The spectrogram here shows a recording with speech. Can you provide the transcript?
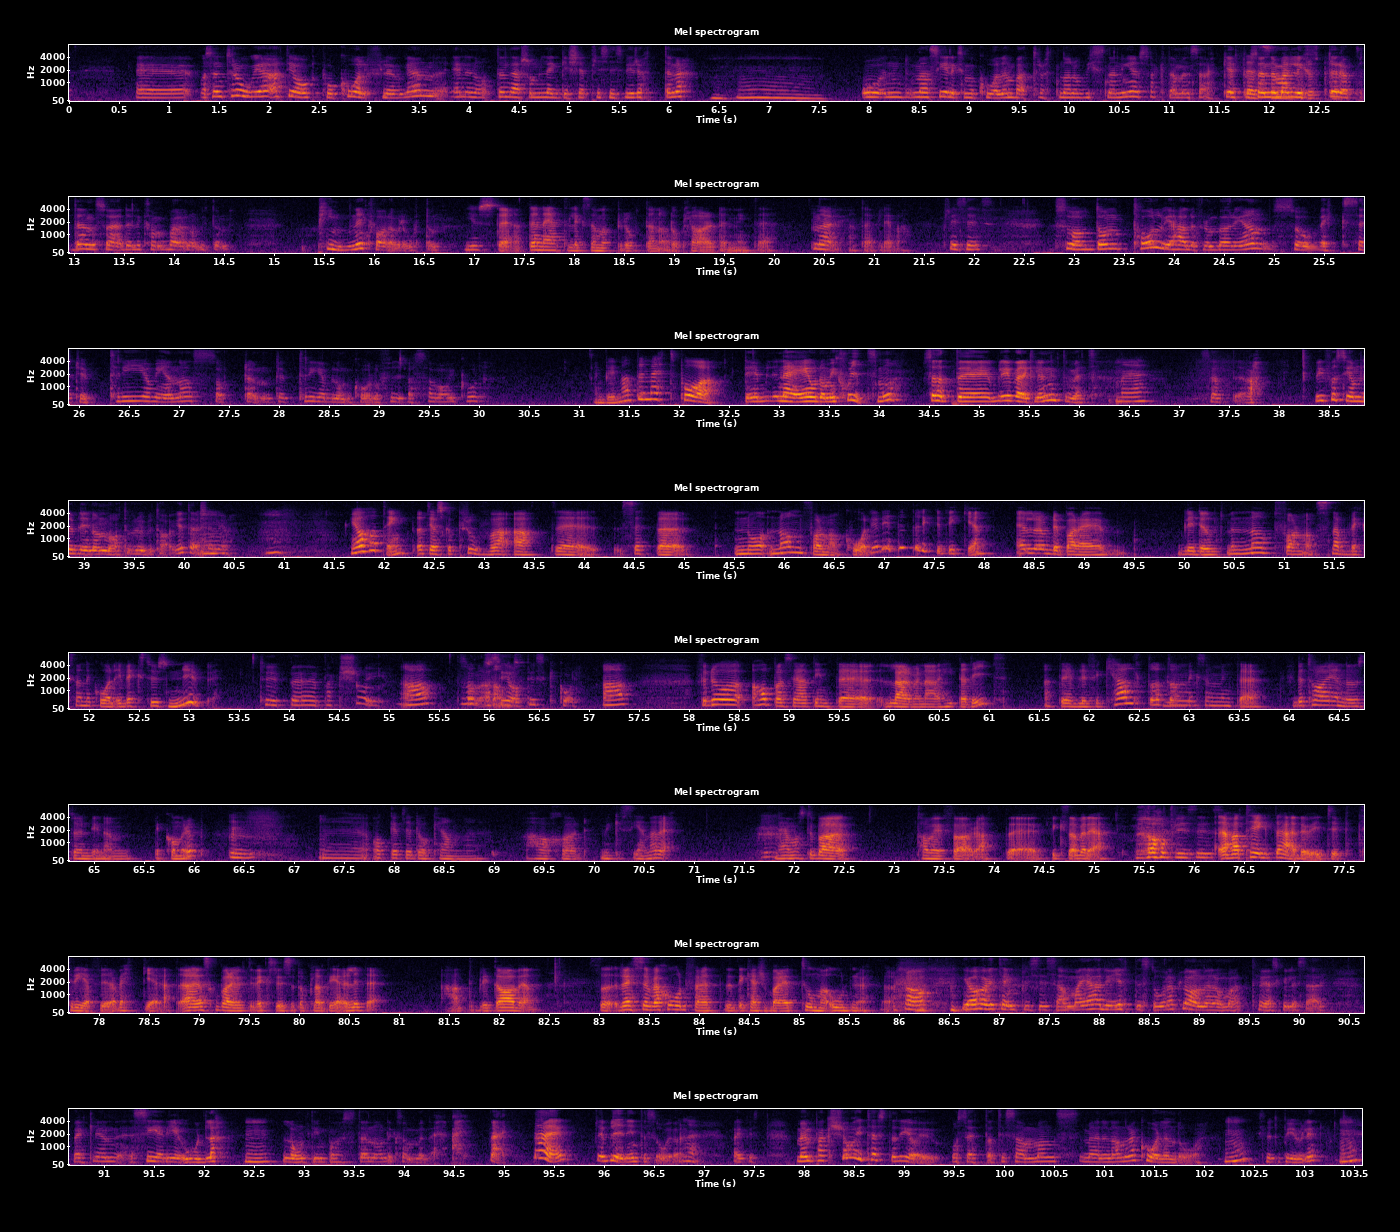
det. Eh, och sen tror jag att jag åkt på kolflugan eller något, den där som lägger sig precis vid rötterna. Mhm. Och man ser liksom hur kolen bara tröttnar och vissnar ner sakta men säkert. Den och sen när man lyfter upp upp den så är det liksom bara någon liten pinne kvar av roten. Just det, den äter liksom upp roten och då klarar den inte Nej, att överleva. precis. Så av de 12 jag hade från början så växer typ tre av ena sorten, typ tre blomkål och fyra savoykål. Det blir man inte mätt på. Det blir, nej, och de är skitsmå. Så att det blir verkligen inte mätt. Nej. Så att, ja. Vi får se om det blir någon mat överhuvudtaget där känner Mm. jag. Jag har tänkt att jag ska prova att eh, sätta nå- någon form av kål, jag vet inte riktigt vilken, eller om det bara är, blir dumt, men någon form av snabbväxande kål i växthus nu. Typ eh, pak choi. Ja, något sånt. asiatisk kål. Ja. För då hoppas jag att inte larverna hittar dit. Att det blir för kallt och att de Mm. liksom inte... För det tar ju ändå en stund innan det kommer upp. Mm. Eh, Och att jag då kan ha skörd mycket senare. Men jag måste bara ta mig för att eh, fixa med det. Ja, precis. Jag har tänkt det här nu i typ tre fyra veckor. Att eh, jag ska bara ut i växthuset och plantera lite. Jag har inte blivit av än. Så reservation för att det kanske bara är tomma ord nu. Ja, jag har ju tänkt precis samma. Jag hade ju jättestora planer om att hur jag skulle så här, verkligen serieodla Mm. långt in på hösten och liksom, men nej, nej, nej, det blir inte så i år Nej. faktiskt. Men pak choi testade jag ju att sätta tillsammans med den andra kålen då Mm. i slutet på juli. Mm.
